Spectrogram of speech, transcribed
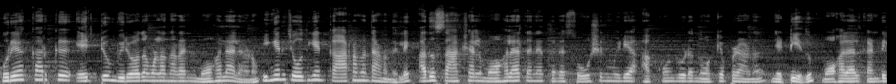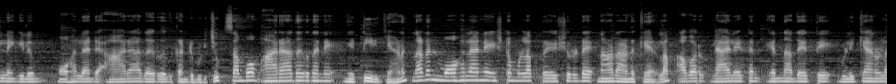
കൊറിയക്കാർക്ക് ഏറ്റവും വിരോധമുള്ള നടൻ മോഹൻലാലാണോ? ഇങ്ങനെ ചോദിക്കാൻ കാരണം എന്താണെന്നല്ലേ അത് സാക്ഷാൽ മോഹൻലാൽ തന്നെ തന്റെ സോഷ്യൽ മീഡിയ അക്കൗണ്ടിലൂടെ നോക്കിയപ്പോഴാണ് ഞെട്ടിയതും. മോഹൻലാൽ കണ്ടില്ലെങ്കിലും മോഹൻലാലിന്റെ ആരാധകർ ഇത് കണ്ടുപിടിച്ചു. സംഭവം ആരാധകർ തന്നെ ഞെട്ടിയിരിക്കുകയാണ്. നടൻ മോഹൻലാലിനെ ഇഷ്ടമുള്ള പ്രേക്ഷകരുടെ നാടാണ് കേരളം. അവർ ലാലേട്ടൻ എന്ന അദ്ദേഹത്തെ വിളിക്കാനുള്ള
